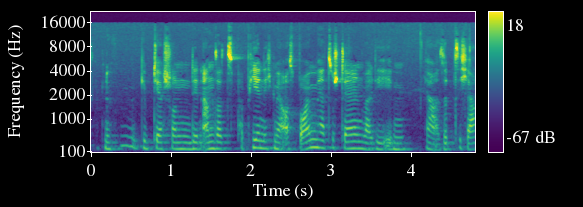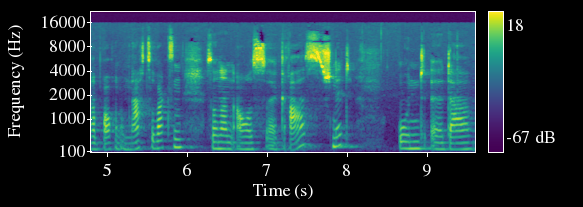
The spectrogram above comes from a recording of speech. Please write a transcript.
Es gibt, eine, gibt, ja schon den Ansatz, Papier nicht mehr aus Bäumen herzustellen, weil die eben ja, 70 Jahre brauchen, um nachzuwachsen, sondern aus äh, Grasschnitt. Und äh, da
